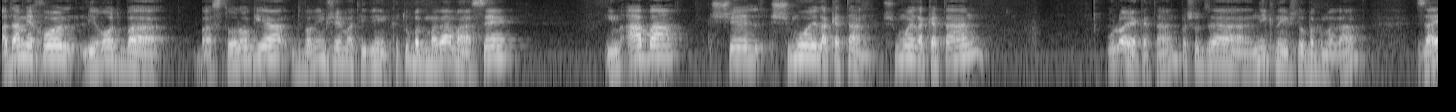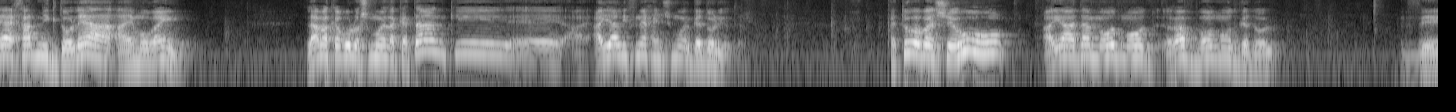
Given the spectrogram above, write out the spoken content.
אדם יכול לראות ב, באסטרולוגיה דברים שהם עתידיים. כתוב בגמרא מעשה עם אבא של שמואל הקטן. שמואל הקטן, הוא לא היה קטן, פשוט זה הניקניים שלו בגמרא. זה היה אחד מגדולי האמוראים. למה קראו לו שמואל הקטן? כי אה, היה לפני כן שמואל גדול יותר. כתוב אבל שהוא היה אדם מאוד מאוד, רב מאוד מאוד גדול, והוא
